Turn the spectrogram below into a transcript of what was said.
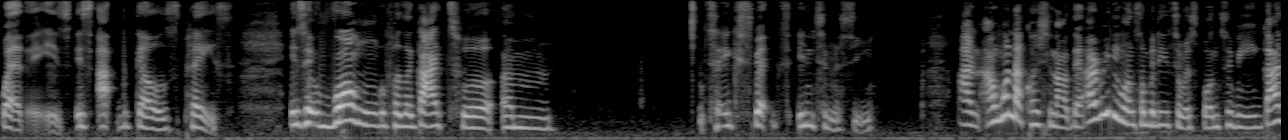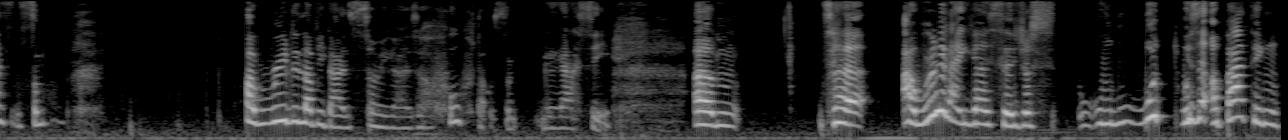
whatever it is is at the girl's place is it wrong for the guy to um to expect intimacy? And I want that question out there. I really want somebody to respond to me. Guys, some I really love you guys. Sorry guys. Oh, that was gassy. Um to I really like you guys to just would was it a bad thing?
